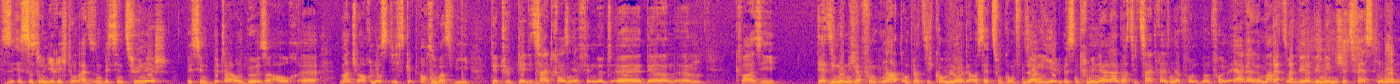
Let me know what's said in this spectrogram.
ist es so in die Richtung. Also so ein bisschen zynisch, bisschen bitter und böse auch, äh, manchmal auch lustig. Es gibt auch sowas wie der Typ, der die Zeitreisen erfindet, äh, der dann ähm, quasi, der sie noch nicht erfunden hat und plötzlich kommen Leute aus der Zukunft und sagen, hier, du bist ein Krimineller, du hast die Zeitreisen erfunden und voll Ärger gemacht, so, wir, wir nehmen dich jetzt fest und dann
